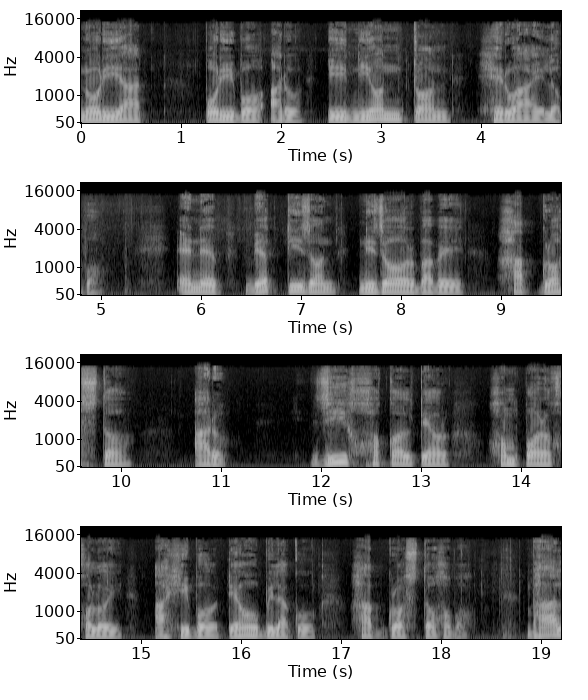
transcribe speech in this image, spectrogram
নৰিয়াত পৰিব আৰু ই নিয়ন্ত্ৰণ হেৰুৱাই ল'ব। এনে ব্যক্তিজন নিজৰ বাবে সাপগ্ৰস্ত আৰু যিসকল তেওঁৰ সম্পৰ্কলৈ আহিব তেওঁবিলাকো সাপগ্ৰস্ত হ'ব। ভাল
